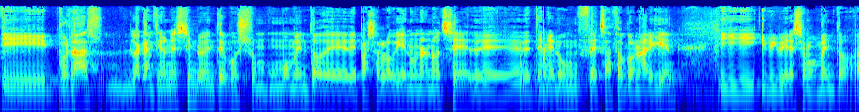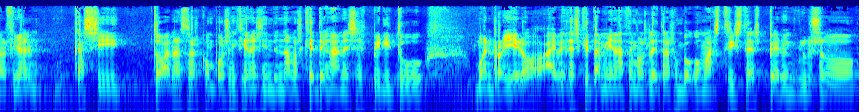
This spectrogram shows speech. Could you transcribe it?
Y pues nada, la canción es simplemente pues, un, un momento de, de pasarlo bien una noche, de, de tener un flechazo con alguien y, y vivir ese momento. Al final, casi todas nuestras composiciones intentamos que tengan ese espíritu buen rollero. Hay veces que también hacemos letras un poco más tristes, pero incluso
